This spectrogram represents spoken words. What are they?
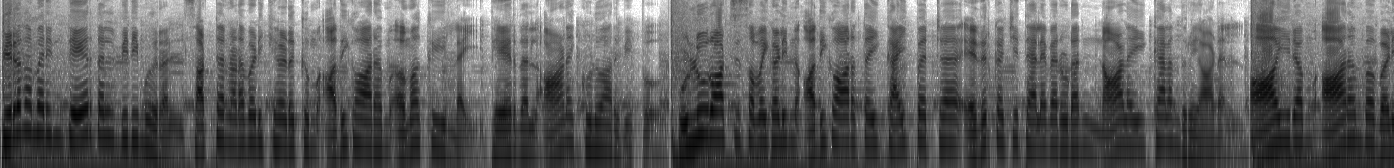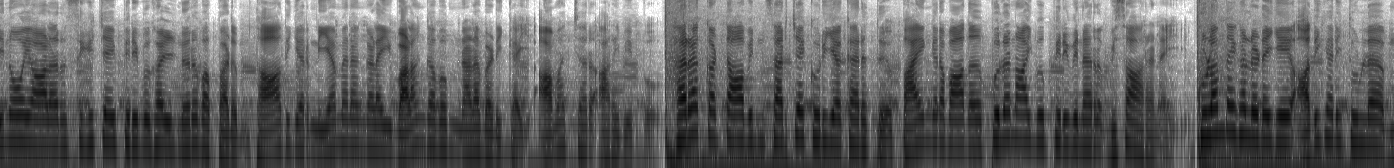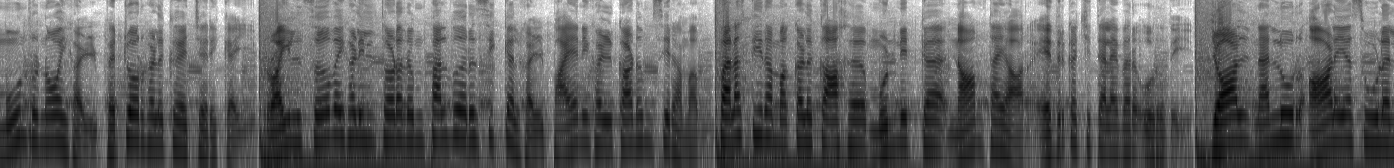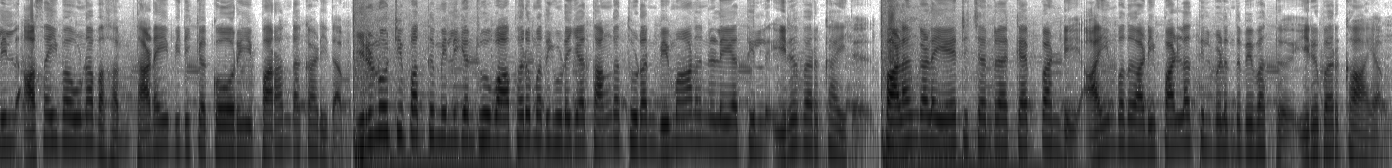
பிரதமரின் தேர்தல் விதிமீறல் சட்ட நடவடிக்கை எடுக்கும் அதிகாரம் எமக்கு இல்லை தேர்தல் ஆணைக்குழு அறிவிப்பு. உள்ளூராட்சி சபைகளின் அதிகாரத்தை கைப்பற்ற எதிர்க்கட்சி தலைவருடன் நாளை கலந்துரையாடல். ஆயிரம் ஆரம்ப வெளிநோயாளர் சிகிச்சை பிரிவுகள் நிறுவப்படும் தாதியர் நியமனங்களை வழங்கவும் நடவடிக்கை அமைச்சர் அறிவிப்பு. ஹரக்கட்டாவின் சர்ச்சைக்குரிய கருத்து பயங்கரவாத புலனாய்வு பிரிவினர் விசாரணை. குழந்தைகளிடையே அதிகரித்துள்ள மூன்று நோய்கள் பெற்றோர்களுக்கு எச்சரிக்கை. ரயில் சேவைகளில் தொடரும் பல்வேறு சிக்கல்கள் பயணிகள் கடும் சிரமம். பலஸ்தீன மக்களுக்காக முன்னிற்க நாம் தயார் எதிர்க்கட்சி தலைவர் உறுதி. யாழ் நல்லூர் ஆலய சூழலில் அசைவ உணவகம் தடை விதிக்க கோரி பரந்த கடிதம். இருநூற்றி பத்து மில்லியன் ரூபா பெறுமதியுடைய தங்கத்துடன் விமான நிலையத்தில் இருவர் கைது. பழங்களை ஏற்றிச் சென்ற கெப் வண்டி ஐம்பது அடி பள்ளத்தில் விழுந்து விபத்து இருவர் காயம்.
